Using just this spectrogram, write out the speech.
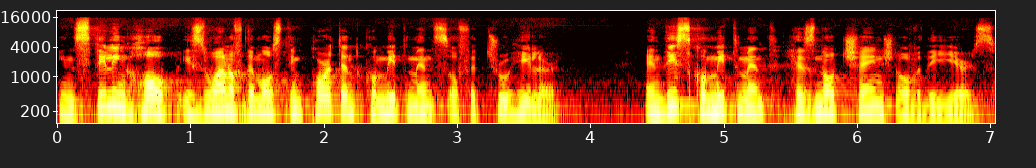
Instilling hope is one of the most important commitments of a true healer, and this commitment has not changed over the years.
